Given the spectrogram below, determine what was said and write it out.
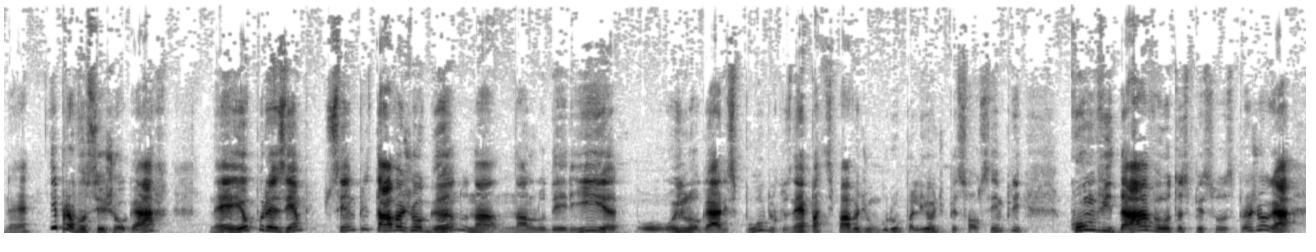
né? E para você jogar, né? Eu, por exemplo, sempre estava jogando na, na luderia ou, ou, em lugares públicos, né? Participava de um grupo ali onde o pessoal sempre convidava outras pessoas para jogar.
